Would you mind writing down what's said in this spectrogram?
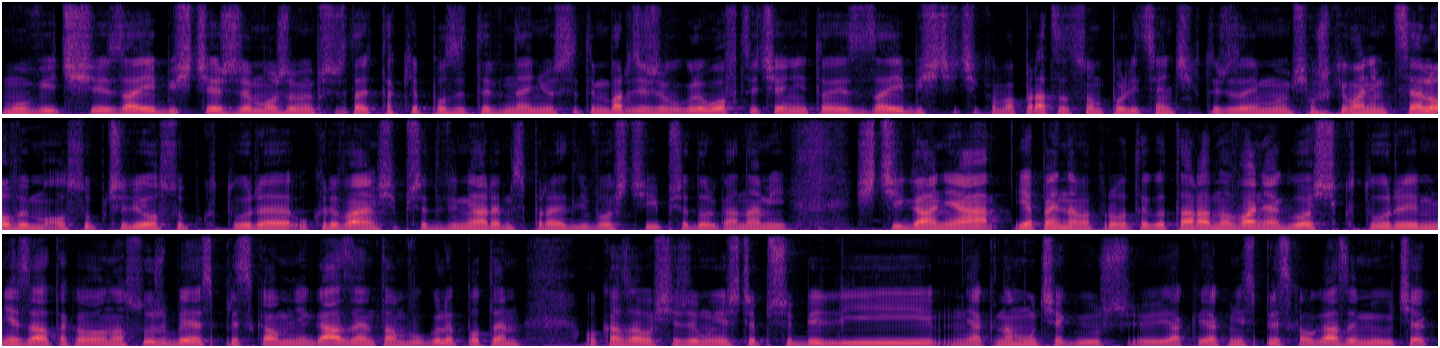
mówić. Zajebiście, że możemy przeczytać takie pozytywne newsy, tym bardziej, że w ogóle łowcy cieni to jest zajebiście ciekawa praca. To są policjanci, którzy zajmują się poszukiwaniem celowym osób, czyli osób, które ukrywają się przed wymiarem sprawiedliwości i przed organami ścigania. Ja pamiętam a propos tego taranowania gość, który mnie zaatakował na służbie, spryskał mnie gazem, tam w ogóle potem okazało się, że mu jeszcze przybyli, jak nam uciekł już, jak, jak mnie spryskał gazem i uciekł,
